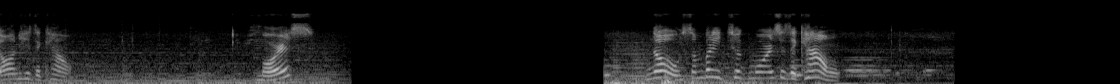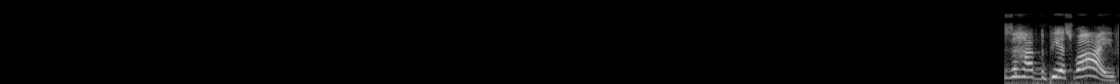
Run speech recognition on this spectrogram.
On his account. Morris? No, somebody took Morris's account. doesn't have the PS5.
